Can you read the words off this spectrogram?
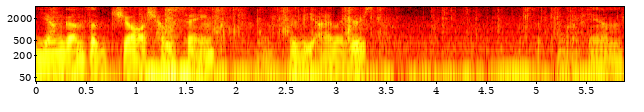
Young Guns of Josh Ho-Sang for the Islanders. Second one of him.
